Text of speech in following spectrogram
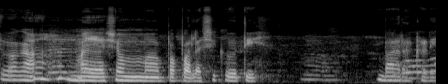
तर बघा माया शम पप्पाला शिकवते. बाराकडे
